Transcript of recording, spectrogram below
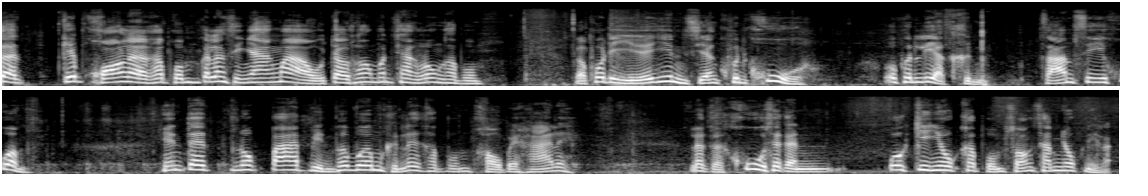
ก็เก็บของแล้วครับผมกำลังสิยางมาเอาเจ้าท้องพันช่างลงครับผมก็พอดีได้ยินเสียงคุณคู่โอ้เพิ่นเรียกขึ้นสามสี่ข่วม เห็นแต่นกปลาปิ่นเพิ่มเบิ่มขึ้นเลยครับ ผมเข้าไปหาเลย แล้วก็คู่ใส่กันโอ้กี่ยกครับผมสองสามยกนี่แหละ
